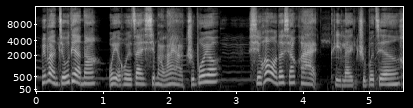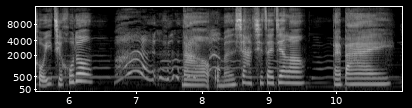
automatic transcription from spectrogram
每晚九点呢，我也会在喜马拉雅直播哟。喜欢我的小可爱可以来直播间和我一起互动。那我们下期再见了，拜拜。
